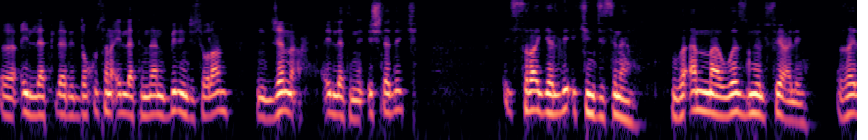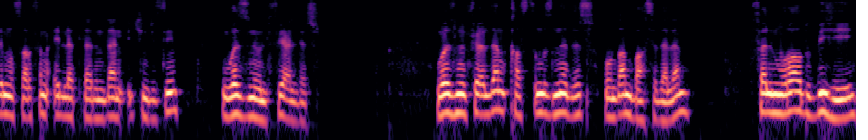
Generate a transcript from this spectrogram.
e, illetleri 9 tane illetinden birincisi olan cem' illetini işledik. Sıra geldi ikincisine. Ve emma veznül fi'li gayrimusarfın illetlerinden ikincisi veznül fi'ldir. Veznül fiilden kastımız nedir? Ondan bahsedelim. Fel muradu bihi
